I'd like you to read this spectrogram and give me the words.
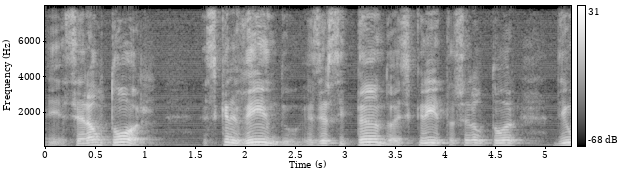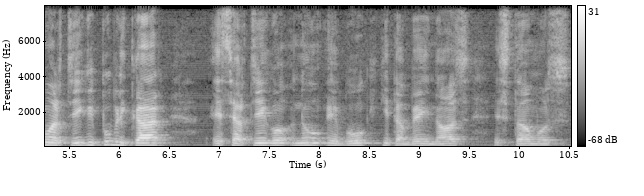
eh, ser autor, escrevendo, exercitando a escrita, ser autor de um artigo e publicar esse artigo no e-book que também nós estamos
